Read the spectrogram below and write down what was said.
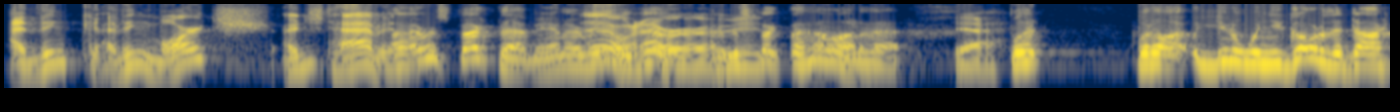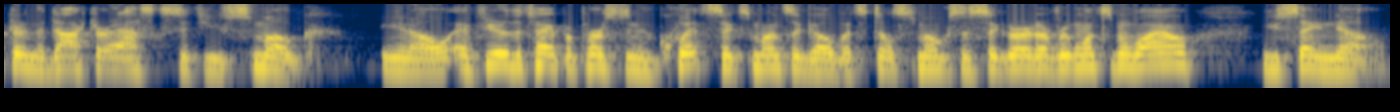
I think, I think March. I just haven't. I respect that, man. I really Yeah, do. whatever. I, I mean- respect the hell out of that. yeah. But but uh, you know when you go to the doctor and the doctor asks if you smoke, you know if you're the type of person who quit six months ago but still smokes a cigarette every once in a while, you say no.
